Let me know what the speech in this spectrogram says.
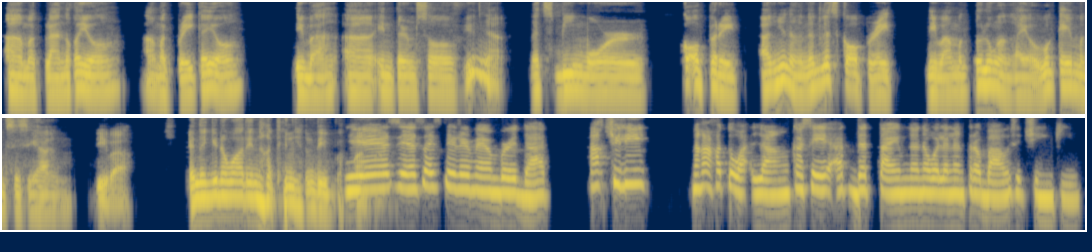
Ah, magplano kayo, ah, magpray kayo, 'di ba? Ah, in terms of yun nga, let's be more cooperate. Ano yun lang, nag- let's cooperate, 'di ba? Magtulungan kayo, huwag kayong magsisihan, 'di ba? And then ginawa rin natin yan, di ba? Yes, yes, I still remember that. Actually, nakakatuwa lang kasi at that time na nawala ng trabaho si Chinky,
